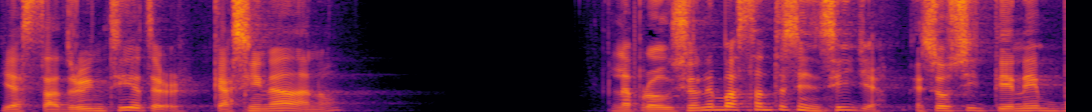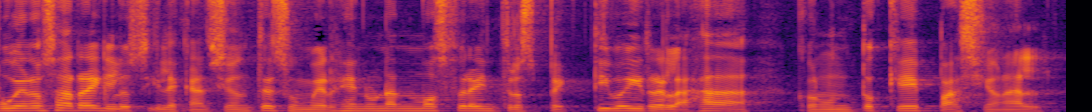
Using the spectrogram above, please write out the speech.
y hasta Dream Theater. Casi nada, ¿no? La producción es bastante sencilla, eso sí tiene buenos arreglos y la canción te sumerge en una atmósfera introspectiva y relajada, con un toque pasional.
